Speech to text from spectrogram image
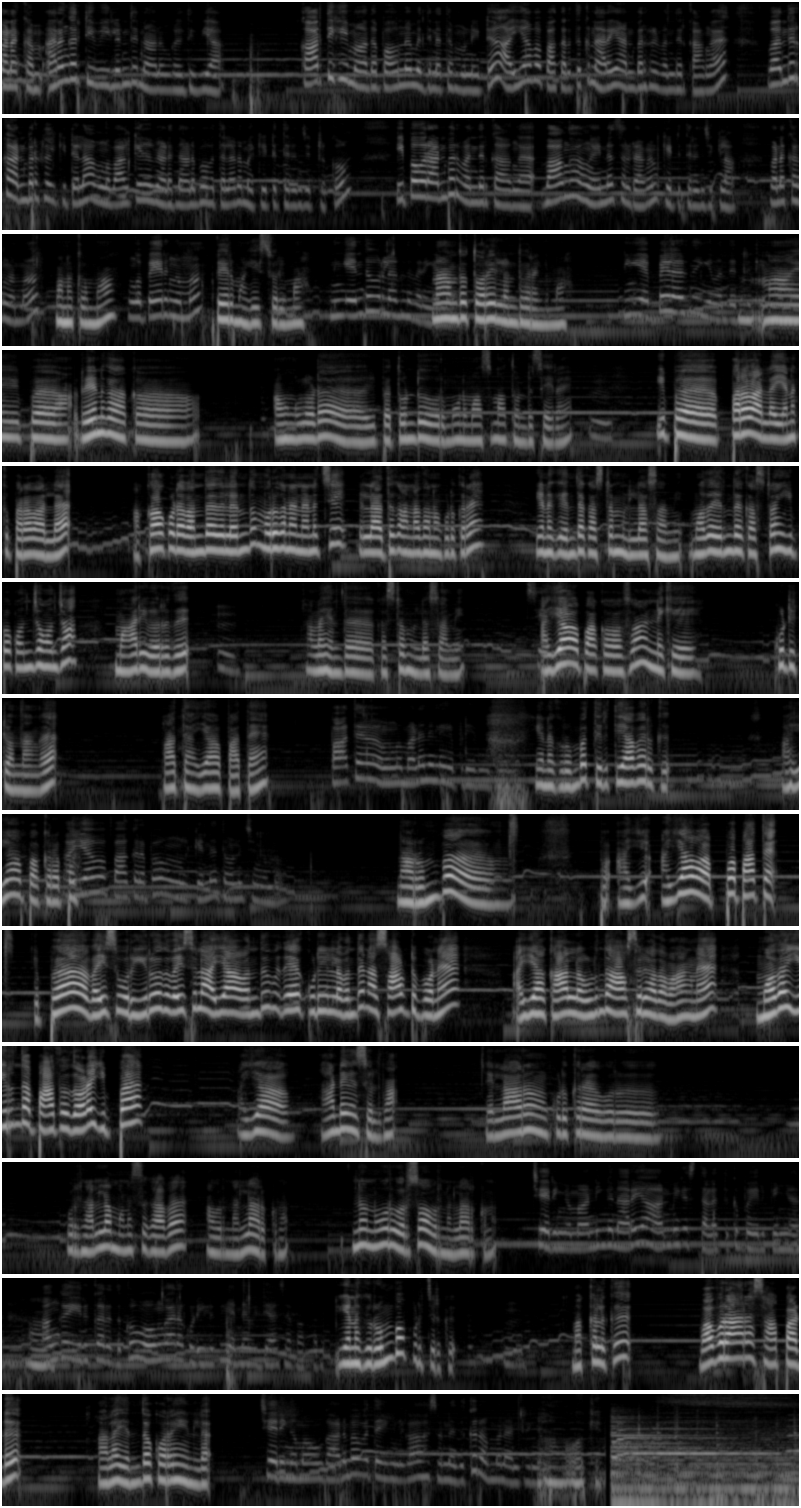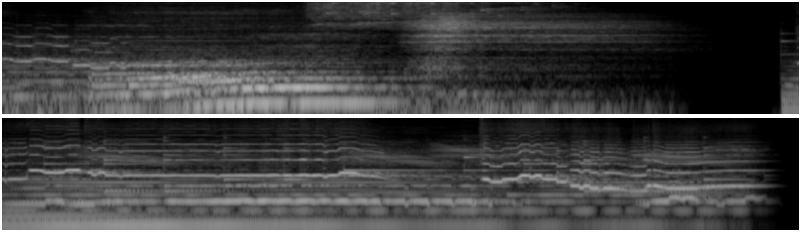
வணக்கம். அரங்கர் டிவியிலிருந்து நான் உங்கள் திவ்யா. கார்த்திகை மாத பௌர்ணமி தினத்தை முன்னிட்டு ஐயாவை பார்க்கறதுக்கு நிறைய அன்பர்கள் வந்திருக்காங்க. வந்திருக்க அன்பர்கள் கிட்டலாம் அவங்க வாழ்க்கையில் நடந்த அனுபவத்தெல்லாம் நம்ம கேட்டு தெரிஞ்சிட்டு இருக்கோம் இப்போ ஒரு அன்பர் வந்திருக்காங்க. வாங்க அவங்க என்ன சொல்கிறாங்கன்னு கேட்டு தெரிஞ்சுக்கலாம். வணக்கங்கம்மா வணக்கம்மா. உங்கள் பேருங்கம்மா. பேர் மகேஸ்வரிம்மா. நீங்கள் எந்த ஊர்லேருந்து வரீங்க? நான் அந்த துறையிலேருந்து வரேங்கம்மா. நீங்கள் எப்பயிலேருந்து இங்கே வந்துட்டு இருக்கீங்க? நான் இப்போ ரேணுகா அக்கா அவங்களோட இப்போ தொண்டு ஒரு மூணு மாதமாக தொண்டு செய்கிறேன் இப்போ பரவாயில்ல எனக்கு பரவாயில்ல. அக்கா கூட வந்ததுலேருந்து முருகனை நினச்சி எல்லாத்துக்கும் அன்னதானம் கொடுக்குறேன். எனக்கு எந்த கஷ்டமும் இல்லை சாமி. முத இருந்த கஷ்டம் இப்போ கொஞ்சம் கொஞ்சம் மாறி வருது. அதெல்லாம் எந்த கஷ்டமும் இல்லை சாமி. ஐயாவை பார்க்க வசம் இன்னைக்கு கூட்டிகிட்டு வந்தாங்க. பார்த்தேன் ஐயாவை பார்த்தேன். பார்த்தேன் உங்கள் மனநிலை எப்படி இருந்துச்சு எனக்கு ரொம்ப திருப்தியாகவே இருக்குது ஐயா பார்க்குறப்ப ஐயாவை பார்க்குறப்ப உங்களுக்கு என்ன தோணுச்சுங்கம்மா? நான் ரொம்ப ஐயா ஐயாவை அப்போ பார்த்தேன். இப்போ வயசு ஒரு இருபது வயசில் ஐயா வந்து இதே குடியில் வந்து நான் சாப்பிட்டு போனேன். ஐயா காலில் விழுந்து ஆசீர்வாதம் வாங்கினேன். முத இருந்த பார்த்ததோட இப்போ ஐயா ஆண்டவன் செல் தான். எல்லாரும் கொடுக்குற ஒரு ஒரு நல்ல மனசுக்காக அவர் நல்லா இருக்கணும். இன்னும் நூறு வருஷம் அவர் நல்லா இருக்கணும். சரிங்கம்மா. நீங்கள் நிறைய ஆன்மீக ஸ்தலத்துக்கு போயிருப்பீங்க. அங்கே இருக்கிறதுக்கும் ஓங்காரக்குடியிலுக்கும் என்ன வித்தியாசம் பார்க்குறீங்க எனக்கு ரொம்ப பிடிச்சிருக்கு. மக்களுக்கு வவுறார சாப்பாடு அதெல்லாம் எந்த குறையும் இல்லை. சரிங்கம்மா. உங்கள் அனுபவத்தை எங்களுக்காக சொன்னதுக்கு ரொம்ப நன்றிங்க. ஓகே.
